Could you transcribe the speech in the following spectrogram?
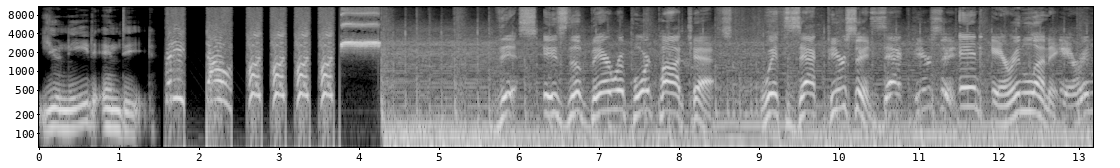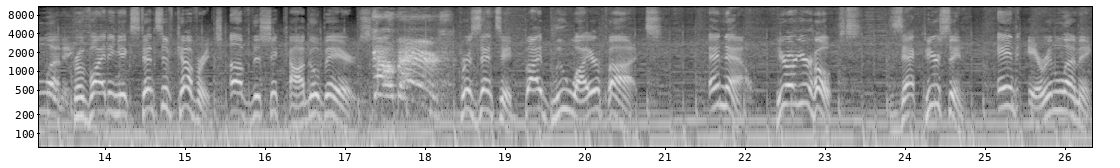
You need Indeed. Ready, down, put, put, put, put. This is the Bear Report Podcast with Zack Pearson, Zack Pearson, and Aaron Leming. Aaron Leming, providing extensive coverage of the Chicago Bears. Go Bears! Presented by Blue Wire Pods. And now, here are your hosts, Zack Pearson and Aaron Leming.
